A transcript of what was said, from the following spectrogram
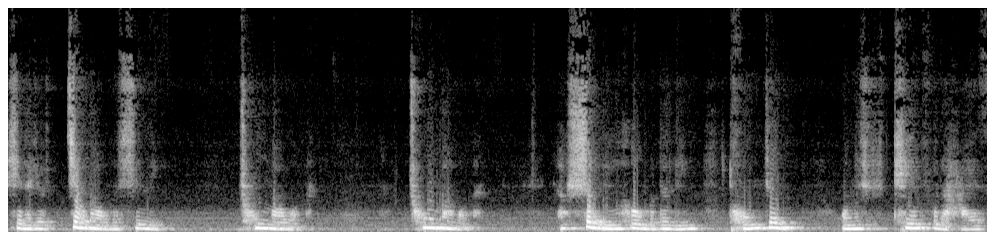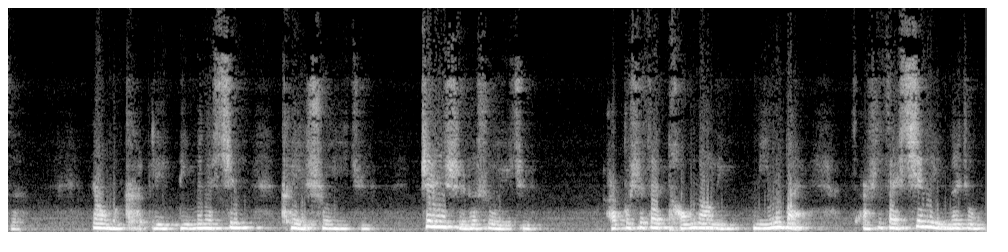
现在就降到我们心里，充满我们。充满我们，让圣灵和我们的灵同证，我们是天赋的孩子，让我们可里里面的心可以说一句，真实的说一句，而不是在头脑里明白，而是在心里那种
